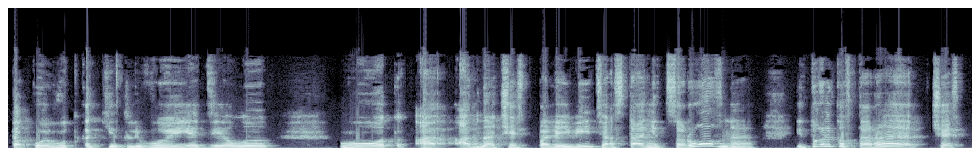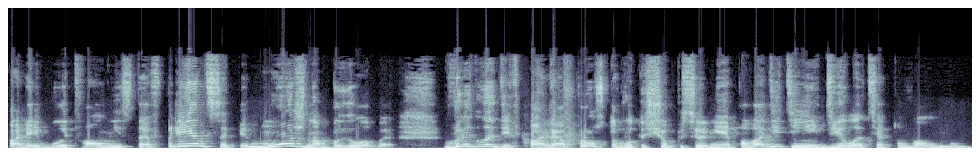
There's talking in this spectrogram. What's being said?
Такую вот кокетливую я делаю. Вот. А одна часть полей, видите, останется ровная, и только вторая часть полей будет волнистая. В принципе, можно было бы выгладить поля, просто вот еще посильнее поводить и не делать эту волну.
